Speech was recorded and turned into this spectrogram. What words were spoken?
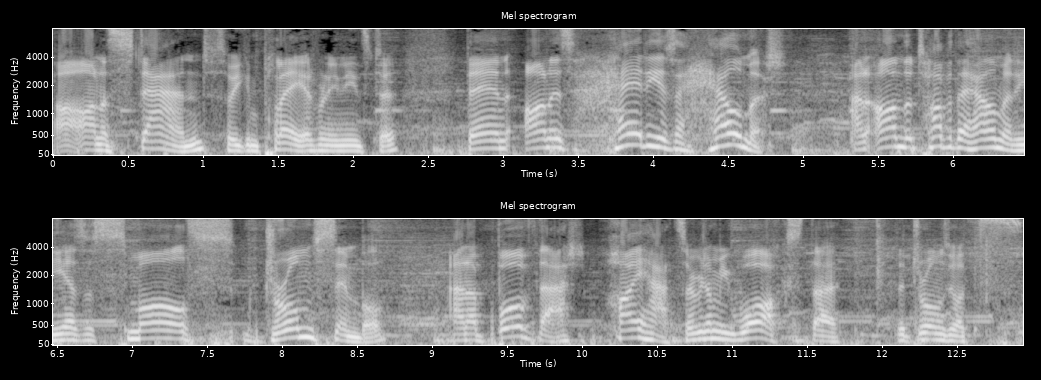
uh, on a stand so he can play it when he needs to. Then on his head, he has a helmet. And on the top of the helmet, he has a small s- drum cymbal. And above that, hi hats. So every time he walks, the, the drums go tss,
